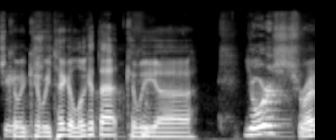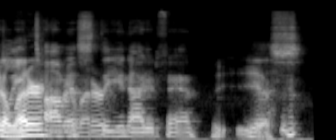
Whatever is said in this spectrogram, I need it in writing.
changed. Can we can we take a look at that? Can we uh Yours Uh, truly, write a letter? Thomas, a letter? the United fan. yes.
